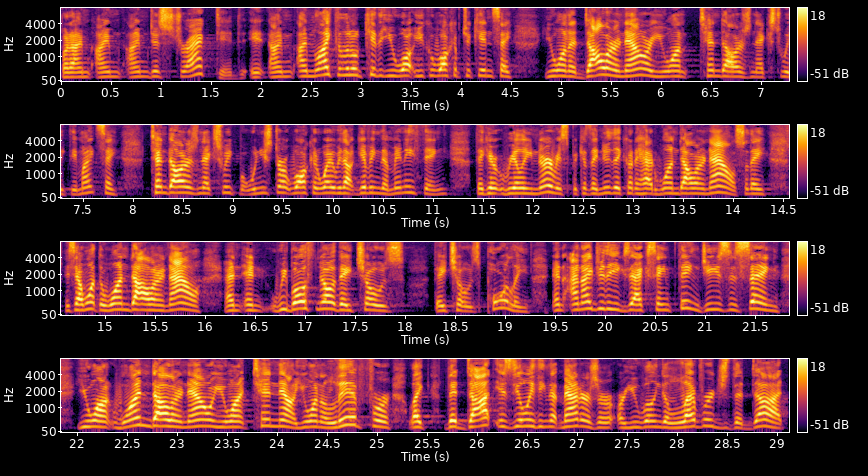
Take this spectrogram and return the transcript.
but I'm, I'm, I'm distracted. It, I'm, I'm like the little kid that you walk, you could walk up to a kid and say, you want a dollar now or you want $10 next week? They might say $10 next week, but when you start walking away without giving them anything, they get really nervous because they knew they could have had $1 now. So they, they say, I want the $1 now. And, and we both know they chose they chose poorly. And, and I do the exact same thing. Jesus is saying, You want $1 now or you want 10 now? You want to live for, like, the dot is the only thing that matters, or are you willing to leverage the dot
